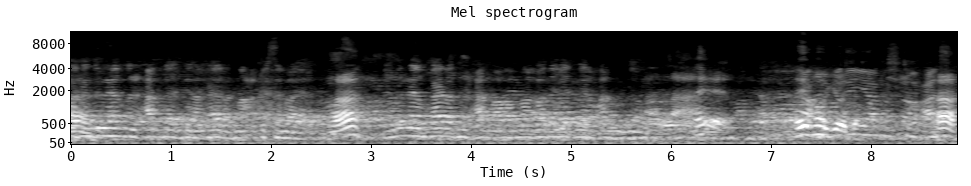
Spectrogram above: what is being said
يقول لهم الحرب ما السبايا ها؟ يقول لهم خيرات من الحرب ما فضيت لهم حرب الجولة لا هي موجودة ها.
